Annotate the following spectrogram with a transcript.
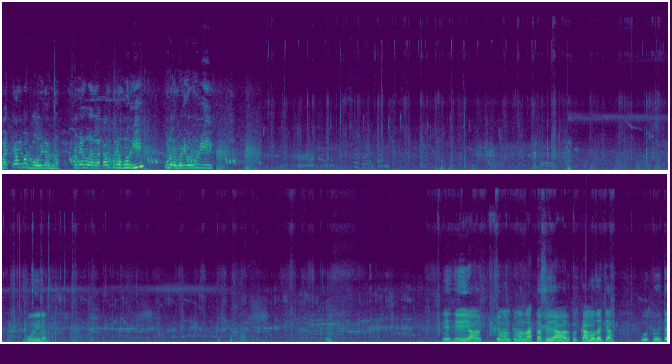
বাইক কাম করব এটা না। আমি আল্লাহ কাম করে মরি, উড়ান বাড়ি করে উড়ি। বই এ হে আমার কেমন কেমন লাগতাছে? আমার কামও যাইতাম। ওই তুই তো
